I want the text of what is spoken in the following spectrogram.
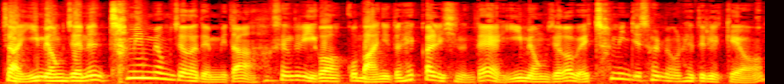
자, 이 명제는 참인 명제가 됩니다. 학생들이 이거 갖고 많이들 헷갈리시는데 이 명제가 왜 참인지 설명을 해드릴게요.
